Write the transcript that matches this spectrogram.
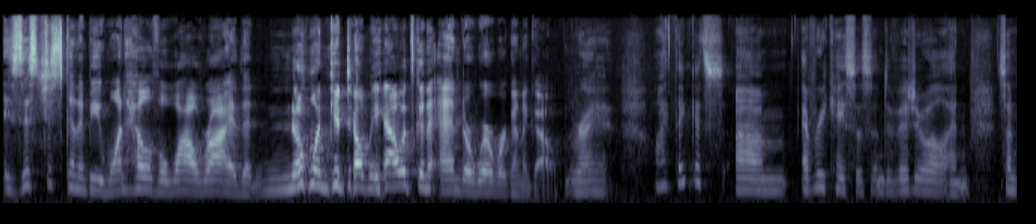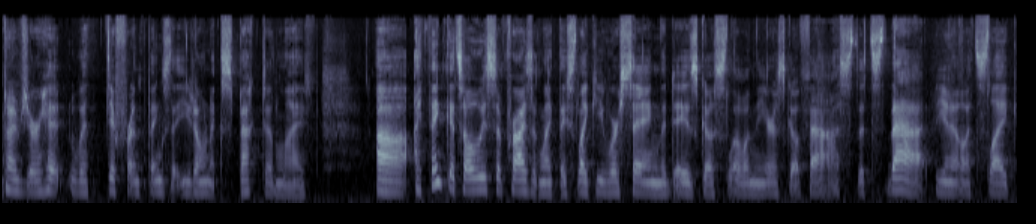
is this just going to be one hell of a wild ride that no one can tell me how it's going to end or where we're going to go? Right. I think it's um, every case is individual, and sometimes you're hit with different things that you don't expect in life. Uh, I think it's always surprising, like they, like you were saying, the days go slow and the years go fast. It's that, you know. It's like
